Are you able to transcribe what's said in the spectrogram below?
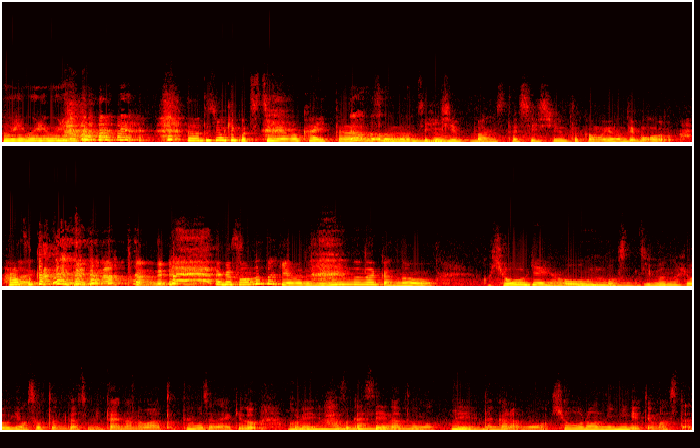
無理無理無理。私も結構父親の書いたその自費出版した詩集とかも読んでも恥ずかしいってなったんで、なんかその時はまず自分の中の表現をこう、自分の表現を外に出すみたいなのはとてもじゃないけどこれ恥ずかしいなと思って、だからもう評論に逃げてましたね。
